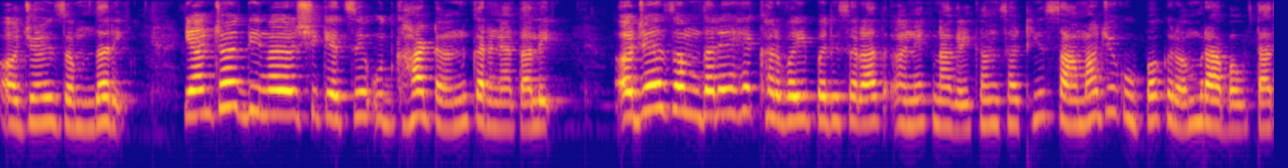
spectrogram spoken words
अजय जमदरे यांच्या दिनदर्शिकेचे उद्घाटन करण्यात आले. अजय जमदरे हे खरवई परिसरात अनेक नागरिकांसाठी सामाजिक उपक्रम राबवतात.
